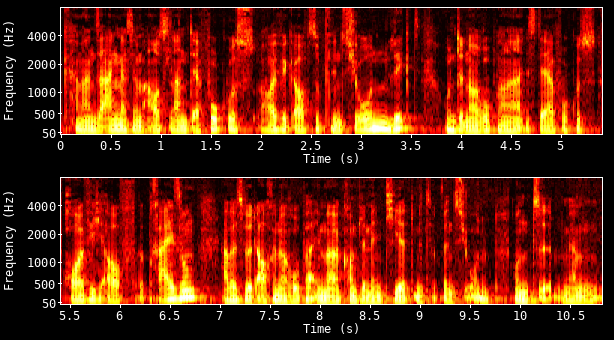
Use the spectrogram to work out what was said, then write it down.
kann man sagen, dass im Ausland der Fokus häufig auf Subventionen liegt und in Europa ist der Fokus häufig auf Bepreisung, aber es wird auch in Europa immer komplementiert mit Subventionen. Und äh, wir haben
